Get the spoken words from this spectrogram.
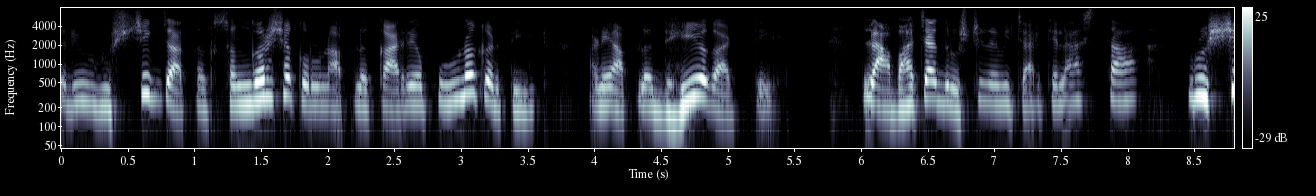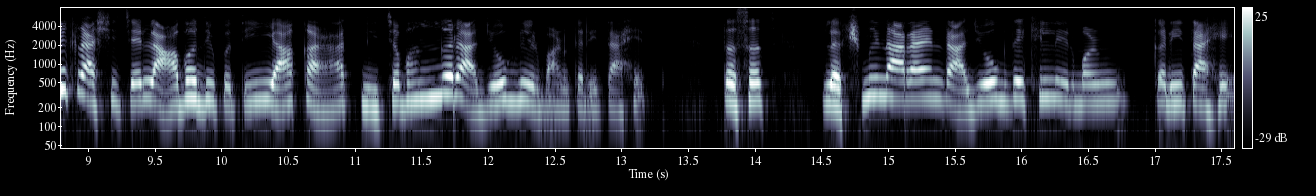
तरी वृश्चिक जातक संघर्ष करून आपलं कार्य पूर्ण करतील आणि आपलं ध्येय गाठतील. लाभाच्या दृष्टीने विचार केला असता वृश्चिक राशीचे लाभाधिपती या काळात नीचभंग राजयोग निर्माण करीत आहेत. तसंच लक्ष्मीनारायण राजयोग देखील निर्माण करीत आहे.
